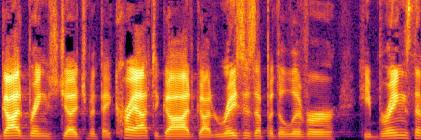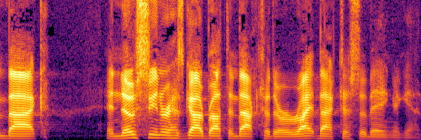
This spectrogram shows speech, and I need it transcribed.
God brings judgment. They cry out to God. God raises up a deliverer. He brings them back. And no sooner has God brought them back till they're right back disobeying again.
